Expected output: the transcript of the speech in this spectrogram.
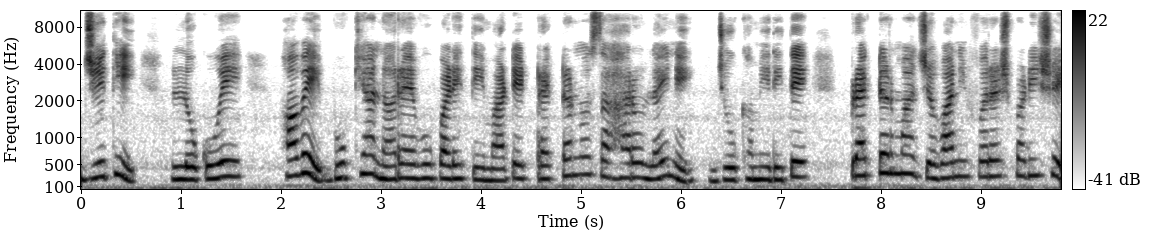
જેથી લોકોએ હવે ભૂખ્યા ન રહેવું પડે તે માટે ટ્રેક્ટરનો સહારો લઈને જોખમી રીતે ટ્રેક્ટરમાં જવાની ફરજ પડી છે.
